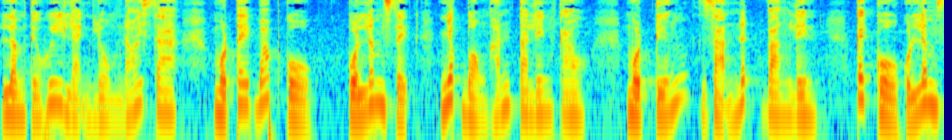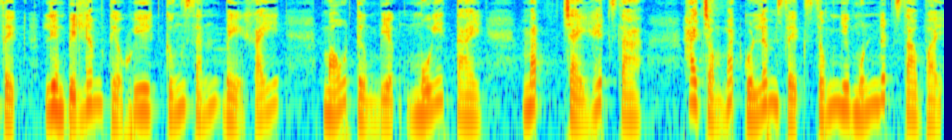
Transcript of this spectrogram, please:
Lâm Tiểu Huy lạnh lùng nói ra, một tay bóp cổ của Lâm Dịch nhấc bổng hắn ta lên cao. Một tiếng giản nứt vang lên. Cái cổ của Lâm Dịch liền bị Lâm Tiểu Huy cứng rắn bể gãy, Máu từ miệng, mũi, tai, mắt chảy hết ra. Hai tròng mắt của Lâm Dịch giống như muốn nứt ra vậy.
